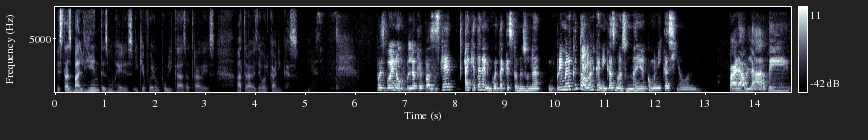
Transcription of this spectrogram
estas valientes mujeres y que fueron publicadas a través, a través de Volcánicas. Pues bueno, lo que pasa es que hay que tener en cuenta que esto no es una, primero que todo, Volcánicas no es un medio de comunicación para hablar de...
